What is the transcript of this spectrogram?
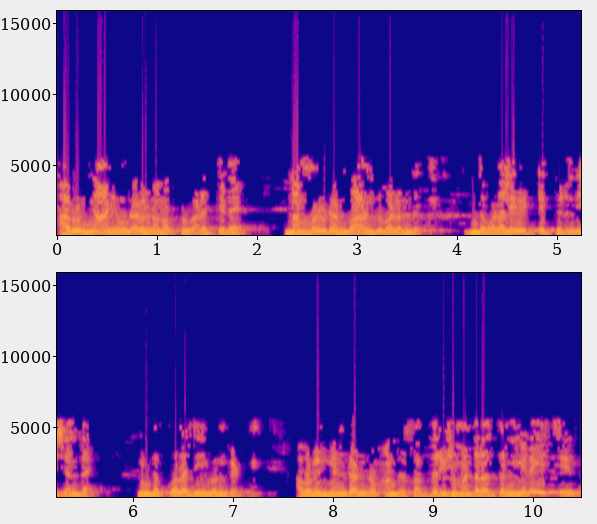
அருள் ஞானி உணர்வு நமக்குள் வளர்த்திட நம்மளுடன் வாழ்ந்து வளர்ந்து இந்த உடலை விட்டு பிரிந்து சென்ற இந்த குல தெய்வங்கள் அவர்கள் என்றென்றும் அந்த சப்தரிஷி மண்டலத்துடன் இணைய செய்து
